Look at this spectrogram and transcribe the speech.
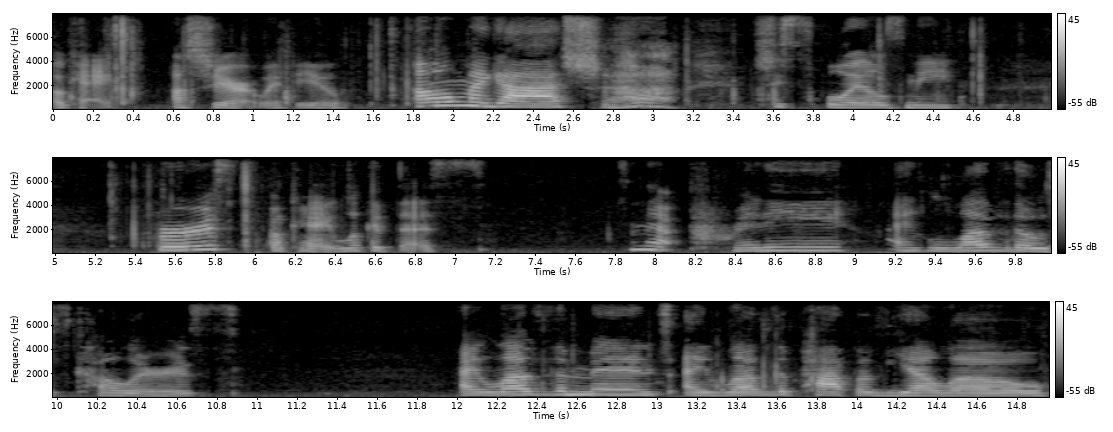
Okay, I'll share it with you. Oh my gosh. she spoils me. First, okay, look at this. Isn't that pretty? I love those colors. I love the mint. I love the pop of yellow.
